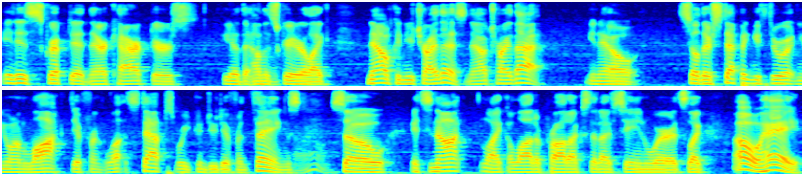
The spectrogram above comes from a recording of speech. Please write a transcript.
it is scripted and there are characters, you know, that on the mm-hmm. screen are like, now can you try this? Now try that. You know, so they're stepping you through it and you unlock different steps where you can do different things. So it's not like a lot of products that I've seen where it's like, oh hey,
